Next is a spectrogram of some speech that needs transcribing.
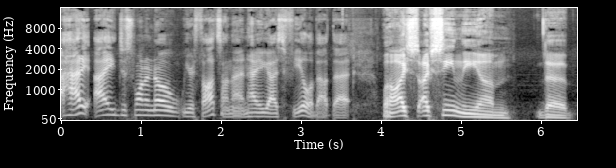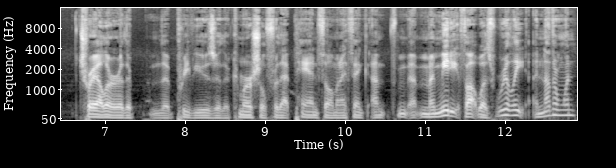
how do, I just want to know your thoughts on that and how you guys feel about that. Well, I, I, have seen the um, the trailer or the the previews or the commercial for that Pan film, and I think um, my immediate thought was, really another one?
